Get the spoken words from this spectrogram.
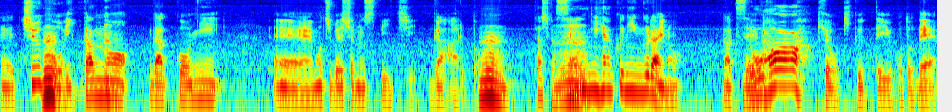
えー、中高一貫の学校に、うん、えー、モチベーションスピーチがあると、うん、確か1200人ぐらいの学生が今日聞くっていうことで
